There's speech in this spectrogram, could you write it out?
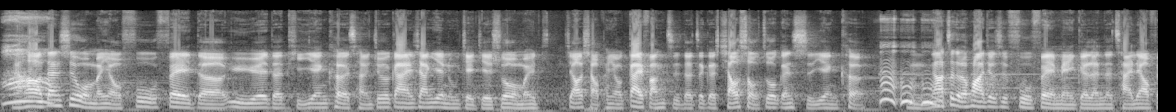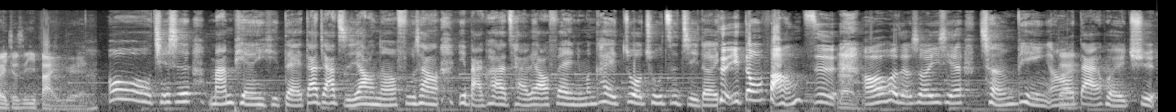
哦、然后但是我们有付费的预约的体验课程，就是刚才像燕如姐姐说，我们。教小朋友盖房子的这个小手作跟实验课，嗯嗯嗯，那这个的话就是付费，每个人的材料费就是一百元。哦，其实蛮便宜的，大家只要呢付上一百块的材料费，你们可以做出自己的 一栋房子，嗯、然后或者说一些成品，然后带回去，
